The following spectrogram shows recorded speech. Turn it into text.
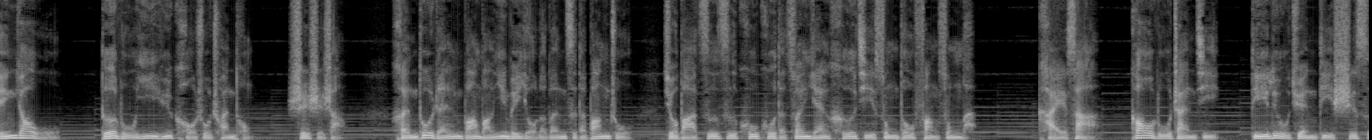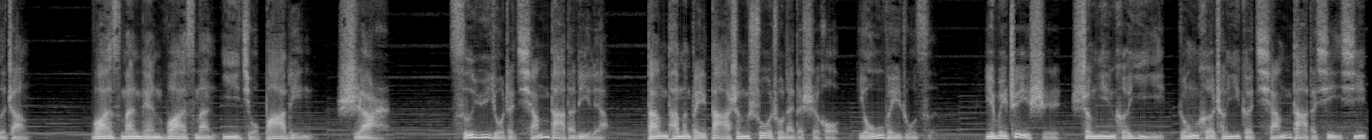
零幺五，德鲁伊与口述传统。事实上，很多人往往因为有了文字的帮助，就把孜孜哭哭的钻研和寄诵都放松了。凯撒《高卢战记》第六卷第十四章，Wiseman and Wiseman，一九八零十二。词语有着强大的力量，当他们被大声说出来的时候，尤为如此，因为这时声音和意义融合成一个强大的信息，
